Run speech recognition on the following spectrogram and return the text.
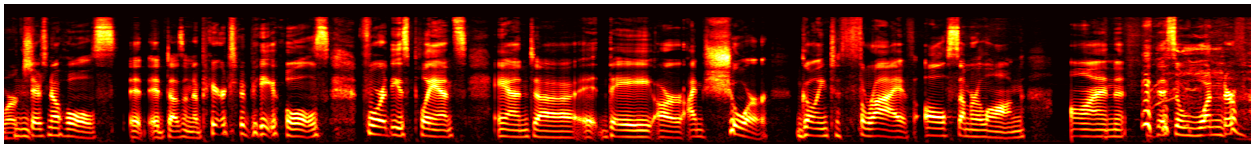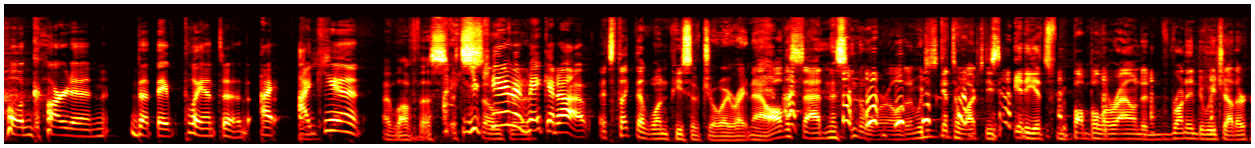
works. There's no holes. It, it doesn't appear to be holes for these plants, and uh, it, they are, I'm sure, going to thrive all summer long on this wonderful garden that they've planted. I, I can't. I love this. It's You so can't even good. make it up. It's like that one piece of joy right now. All the sadness in the world, and we just get to watch these idiots bumble around and run into each other.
